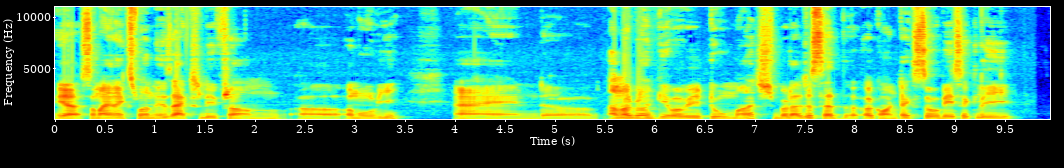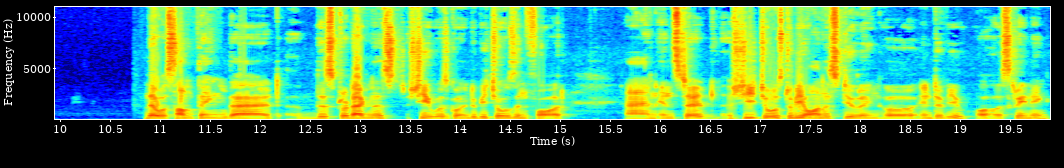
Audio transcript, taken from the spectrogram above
yeah, so my next one is actually from uh, a movie, and uh, I'm not going to give away too much, but I'll just set a context. So basically, there was something that this protagonist she was going to be chosen for, and instead she chose to be honest during her interview or her screening,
